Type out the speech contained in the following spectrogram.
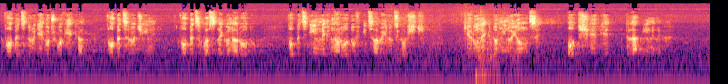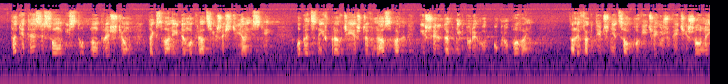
wobec drugiego człowieka, wobec rodziny, wobec własnego narodu, wobec innych narodów i całej ludzkości. Kierunek dominujący od siebie dla innych. Takie tezy są istotną treścią tak zwanej demokracji chrześcijańskiej, obecnej wprawdzie jeszcze w nazwach i szyldach niektórych ugrupowań, ale faktycznie całkowicie już wyciszonej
